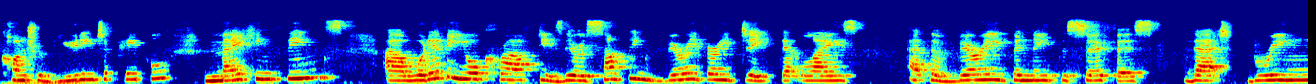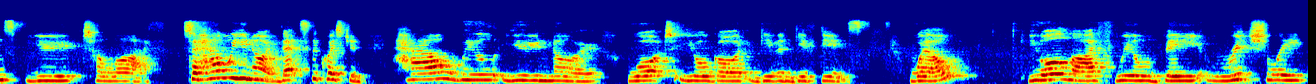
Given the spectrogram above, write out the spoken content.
contributing to people, making things, uh, whatever your craft is, there is something very, very deep that lays at the very beneath the surface that brings you to life. So, how will you know? That's the question. How will you know what your God given gift is? Well, your life will be richly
